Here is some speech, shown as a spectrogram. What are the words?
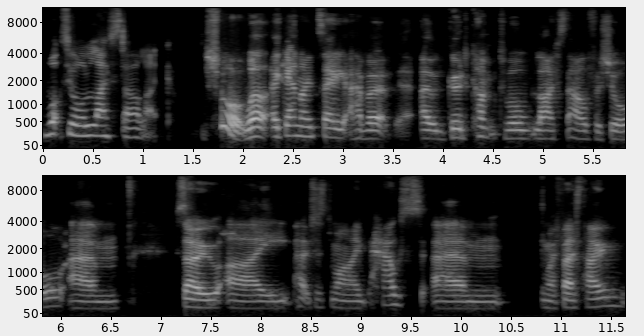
what's your lifestyle like? Sure. Well, again, I'd say I have a, a good, comfortable lifestyle for sure. Um, so I purchased my house, um, my first home,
